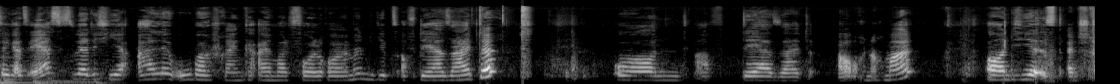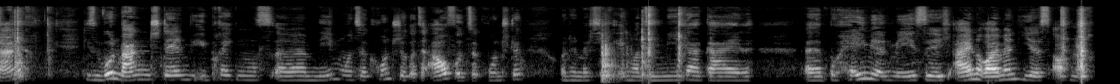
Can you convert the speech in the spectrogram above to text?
Denke, als erstes werde ich hier alle Oberschränke einmal vollräumen. Die gibt es auf der Seite und auf der Seite auch nochmal. Und hier ist ein Schrank. Diesen Wohnwagen stellen wir übrigens äh, neben unser Grundstück, also auf unser Grundstück. Und den möchte ich auch irgendwann so mega geil äh, Bohemian-mäßig einräumen. Hier ist auch noch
